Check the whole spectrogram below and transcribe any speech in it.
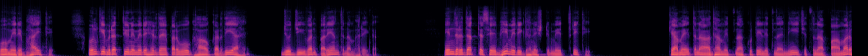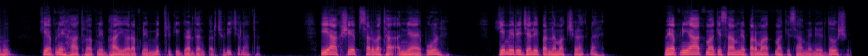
वो मेरे भाई थे। उनकी मृत्यु ने मेरे हृदय पर वो घाव कर दिया है, जो जीवन पर्यंत न भरेगा। इंद्रदत्त से भी मेरी घनिष्ठ मैत्री थी। क्या मैं इतना अधम, इतना कुटिल, इतना नीच, इतना पामर हूँ कि अपने हाथों अपने भाई और अपने मित्र की गर्दन पर छुरी चलाता। ये आक्षेप सर्वथा अन्यायपूर्ण है। ये मेरे जले पर नमक छिड़कना है। मैं अपनी आत्मा के सामने परमात्मा के सामने निर्दोष हूँ।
